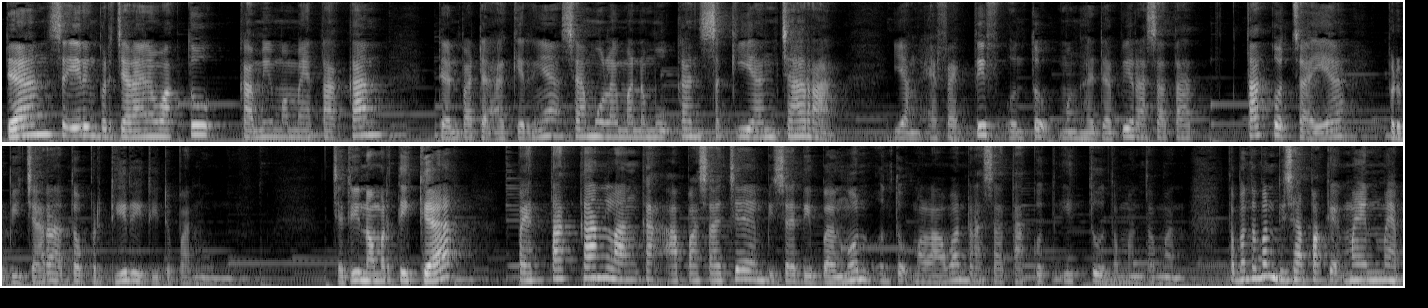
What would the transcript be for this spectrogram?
dan seiring berjalannya waktu kami memetakan dan pada akhirnya saya mulai menemukan sekian cara yang efektif untuk menghadapi rasa takut saya berbicara atau berdiri di depan umum. Jadi nomor tiga, petakan langkah apa saja yang bisa dibangun untuk melawan rasa takut itu teman-teman. Teman-teman bisa pakai mind map.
